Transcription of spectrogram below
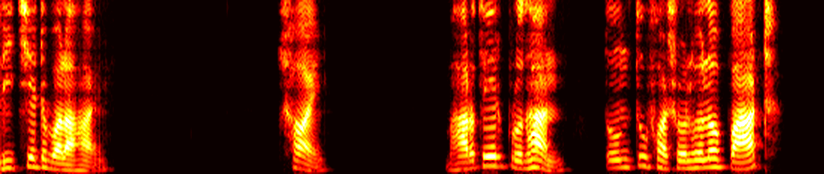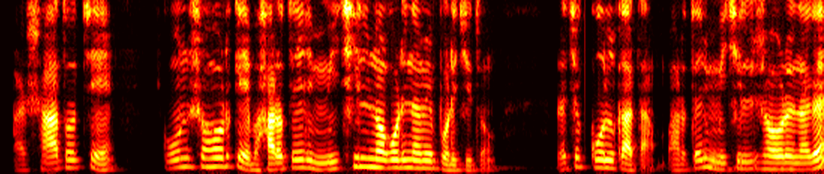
লিচেট বলা হয়। ছয়, ভারতের প্রধান তন্তু ফসল হলো পাট। আর সাত হচ্ছে, কোন শহরকে ভারতের মিছিল নগরী নামে পরিচিত? হচ্ছে কলকাতা, ভারতের মিছিল শহরের আগে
